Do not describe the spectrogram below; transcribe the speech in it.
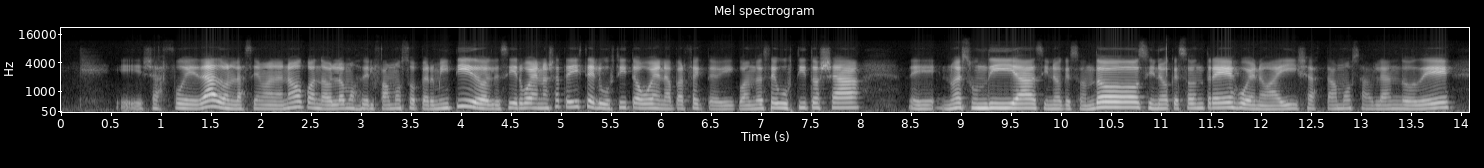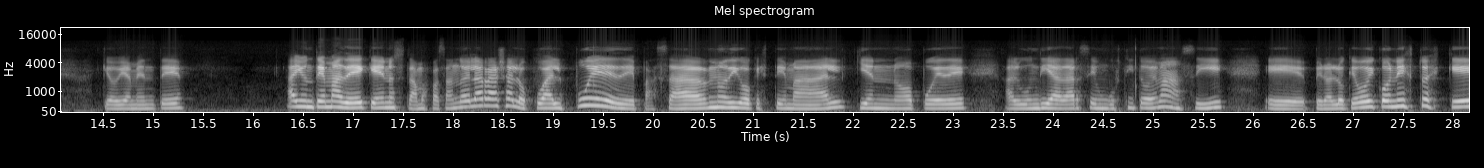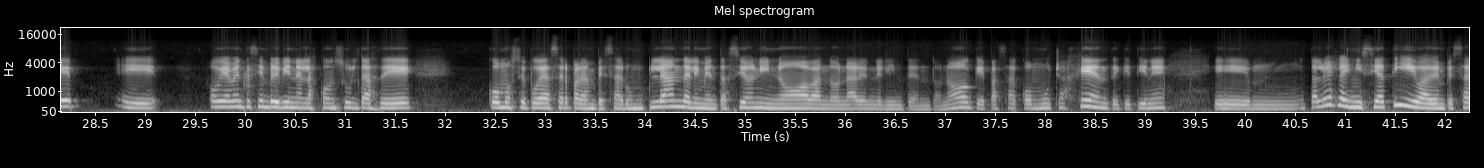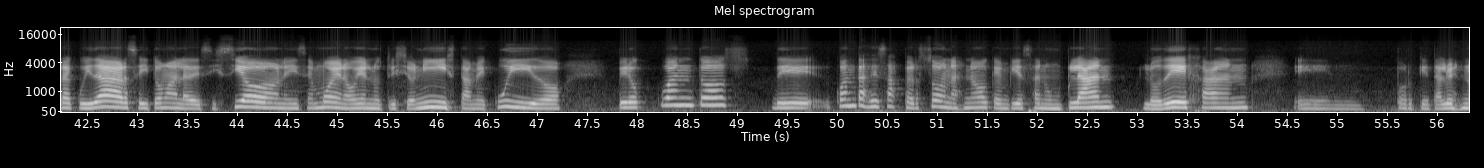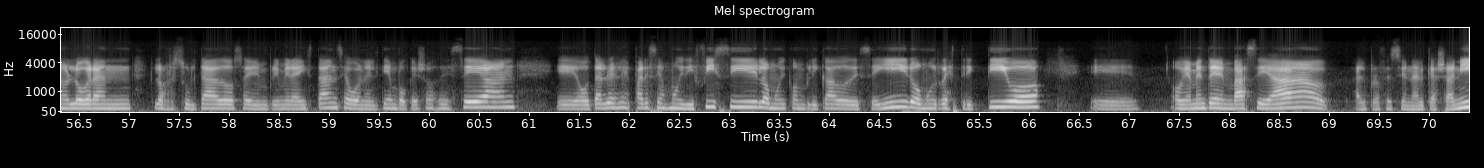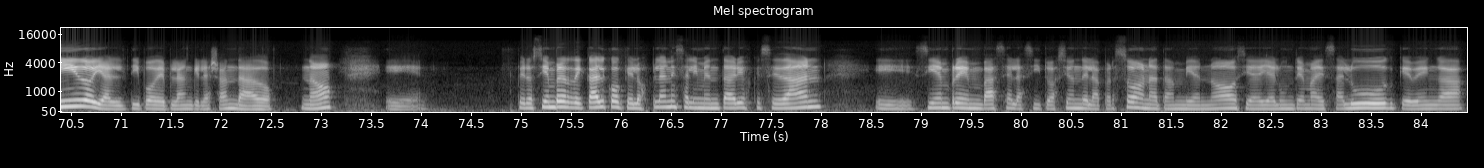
eh, ya fue dado en la semana, ¿no? Cuando hablamos del famoso permitido, el decir, bueno, ya te diste el gustito, bueno, perfecto. Y cuando ese gustito ya eh, no es un día, sino que son dos, sino que son tres, bueno, ahí ya estamos hablando de que obviamente hay un tema de que nos estamos pasando de la raya, lo cual puede pasar, no digo que esté mal, quien no puede algún día darse un gustito de más, ¿sí? Eh, pero a lo que voy con esto es que obviamente siempre vienen las consultas de cómo se puede hacer para empezar un plan de alimentación y no abandonar en el intento, ¿no? ¿Qué pasa con mucha gente que tiene em, tal vez la iniciativa de empezar a cuidarse y toman la decisión y dicen, bueno, voy al nutricionista, me cuido, pero ¿cuántos de, ¿cuántas de esas personas, ¿no? Que empiezan un plan, lo dejan, em, porque tal vez no logran los resultados en primera instancia o en el tiempo que ellos desean, eh, o tal vez les parece muy difícil o muy complicado de seguir o muy restrictivo, eh, obviamente en base a, al profesional que hayan ido y al tipo de plan que le hayan dado, ¿no? Eh, pero siempre recalco que los planes alimentarios que se dan, siempre en base a la situación de la persona también, ¿no? Si hay algún tema de salud que venga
